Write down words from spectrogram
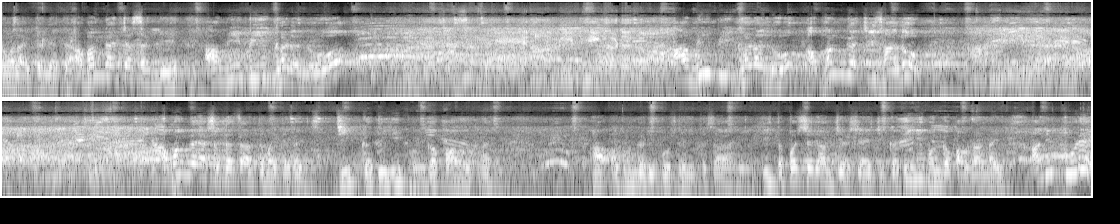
मला ऐकायला येत आहे अभंगांच्या संघे आम्ही बी घडलो. अभंगाच्या संगे आम्ही भी घडलो. आम्ही बी घडलो. अभंगची झालो. अभंग या शब्दाचा अर्थ माहिती आहे का? जी कधीही भंग पावत नाही. हा अभंग रिपोर्ट ही तसा आहे. ही तपश्चर्या आमची अशी आहे जी कधीही भंग पावणार नाही. आणि पुढे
